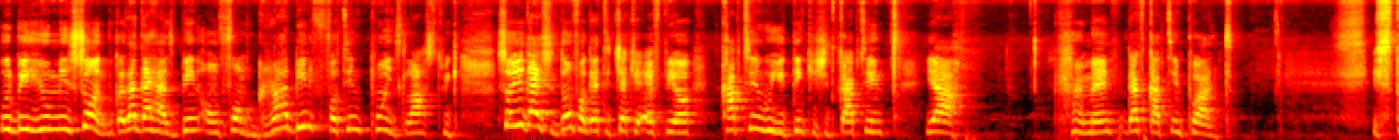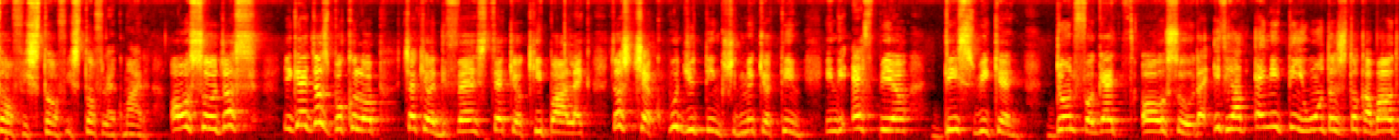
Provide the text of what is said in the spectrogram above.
would be Heung-min son because that guy has been on form grabbing 14 points last week. So you guys don't forget to check your fpl captain who you think you should captain? Yeah. Man that captain part. Is tough it's tough it's tough like mad. Also just you get just buckle up check your defense check your keeper like just check who do you think should make your team in the fpl this weekend. Don't forget also that if you have anything you want us to talk about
